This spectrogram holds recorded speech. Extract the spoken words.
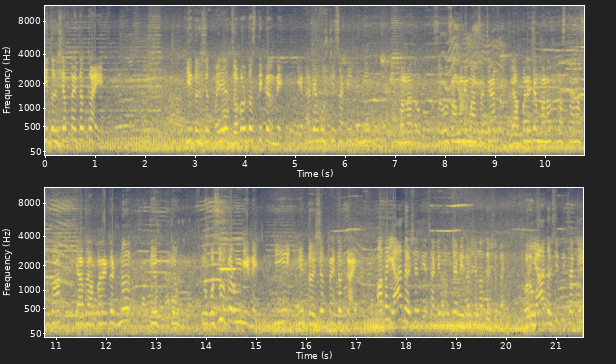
ही दहशत नाही तर काय आहे? ही दहशत म्हणजे जबरदस्ती करणे. एखाद्या गोष्टीसाठी तुम्ही मनात सर्वसामान्य माणसाच्या व्यापाऱ्याच्या मनात नसताना सुद्धा त्या व्यापाऱ्याकडनं ते ते ते वसूल करून घेणे. ही ही दहशत नाही तर काय? मग आता या दहशतीसाठी तुमच्या निदर्शनात दहशत आहे. बरोबर. या दहशतीसाठी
